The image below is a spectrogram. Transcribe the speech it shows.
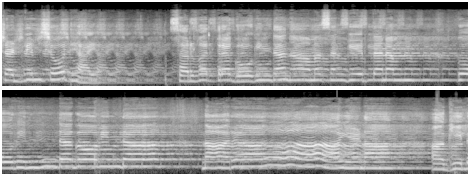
ഷഡ്വിംശോധ്യായം. സർവത്ര ഗോവിന്ദ നാമ സങ്കീർത്തനം ഗോവിന്ദ ഗോവിന്ദ നാരായണ അഖില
